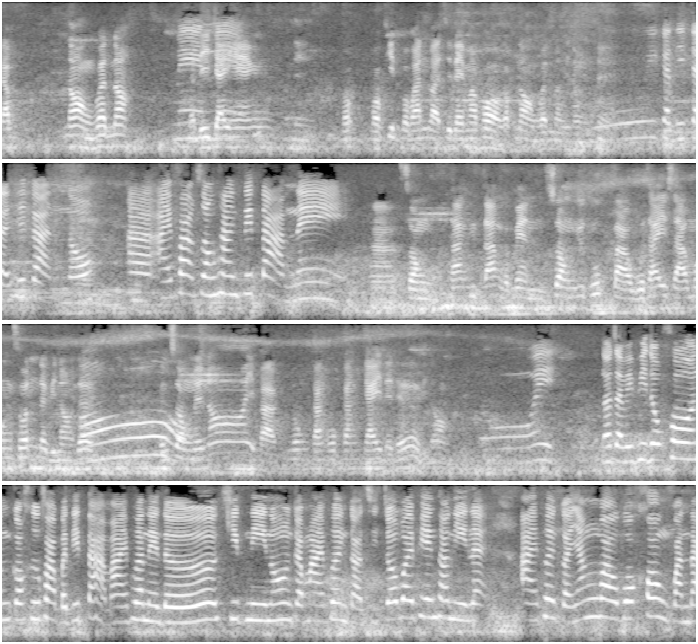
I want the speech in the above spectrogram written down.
กับน้องเพิ่นเนาะแม่ก็ดีใจแฮงนี่ บ่บ่คิดบ่พันว่าสิได้มาพ้อกับน้องเพิ่นเนาะพี่น้องอุ้ยก็ดีใจคือกันเนาะอ่าอายฝากช่องทางติดตามแน่อ่าช่องทางติดตามก็แม่นช่อง YouTube บ่าวผู้ไทยสาวเมืองซนเด้อพี่น้องเด้อเป็นช่องน้อยๆฝากลงกลางอกกลางใจเด้อเด้อพี่น้อง โอ้ยนอกจากพี่พี่ๆทุกคนก็คือฝากไปติดตามอายเพื่อนในเด้อ คลิปนี้เน้องกับอายเพื่อนกับสิจบไว้เพียงเท่านี้แหละอายเพื่อนก็ยังเว้าบ่คล่องปานใด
